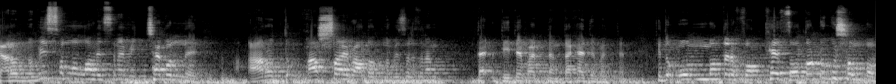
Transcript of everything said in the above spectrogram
কারণ নবী সাল্লাহ ইসলাম ইচ্ছা করলে আরও পাঁচশো এবাদত নবী সাল্লাম দিতে পারতেন, দেখাইতে পারতেন। কিন্তু উম্মতের পক্ষে যতটুকু সম্ভব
